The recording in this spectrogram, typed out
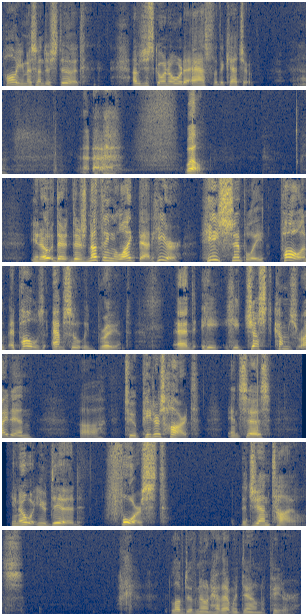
Paul, you misunderstood. I was just going over to ask for the ketchup. well, you know, there, there's nothing like that here. He simply, Paul, and Paul was absolutely brilliant. And he, he just comes right in uh, to Peter's heart and says, You know what you did? Forced the Gentiles Love to have known how that went down with Peter.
